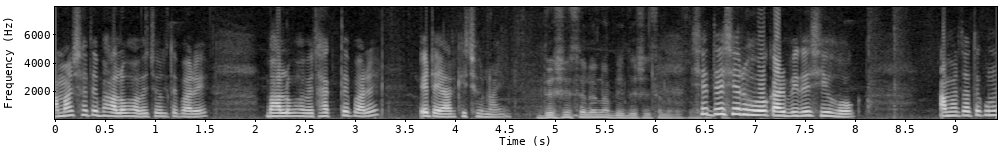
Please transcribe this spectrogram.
আমার সাথে ভালোভাবে চলতে পারে ভালোভাবে থাকতে পারে এটাই আর কিছু নাই। দেশি ছেলে না বিদেশি ছেলে সে দেশের হোক আর বিদেশি হোক আমার তাতে কোনো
